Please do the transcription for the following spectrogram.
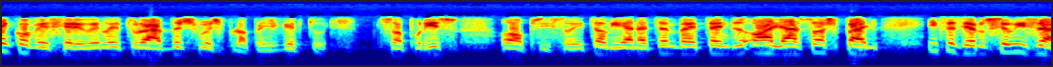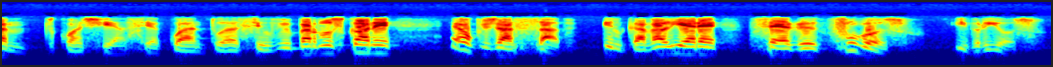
sem convencerem o eleitorado das suas próprias virtudes. Só por isso, a oposição italiana também tem de olhar-se ao espelho e fazer o seu exame de consciência. Quanto a Silvio Berlusconi, é o que já se sabe. Il Cavaliere segue fogoso e brioso.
